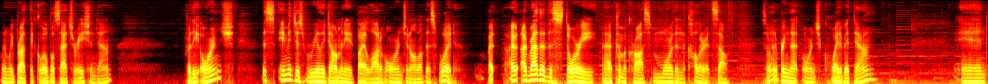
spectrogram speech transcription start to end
when we brought the global saturation down. For the orange, this image is really dominated by a lot of orange and all of this wood but I, would rather the story uh, come across more than the color itself. So I'm going to bring that orange quite a bit down. And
